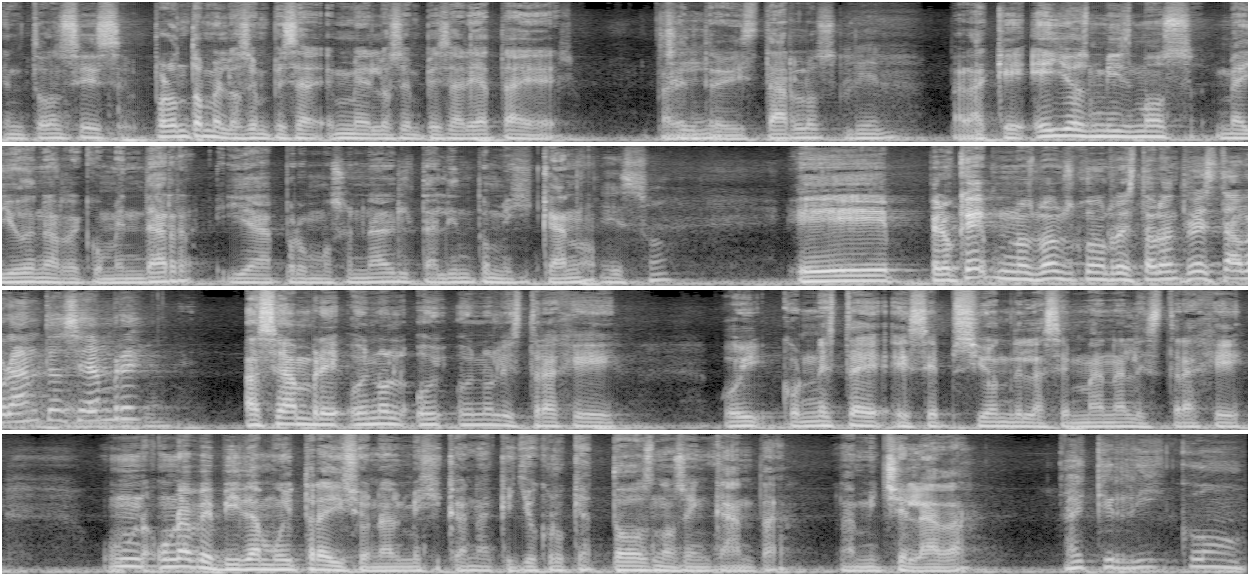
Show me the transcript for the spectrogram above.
entonces pronto me los, empeza- me los empezaré a traer para Sí. entrevistarlos. Bien. Para que ellos mismos me ayuden a recomendar y a promocionar el talento mexicano. Eso. Eh, ¿Pero qué? ¿Nos vamos con un restaurante? ¿Restaurante hace hambre? Hace hambre. Hoy no, hoy, hoy no les traje Hoy, con esta excepción de la semana, les traje un- una bebida muy tradicional mexicana que yo creo que a todos nos encanta, la michelada. Ay, qué rico.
